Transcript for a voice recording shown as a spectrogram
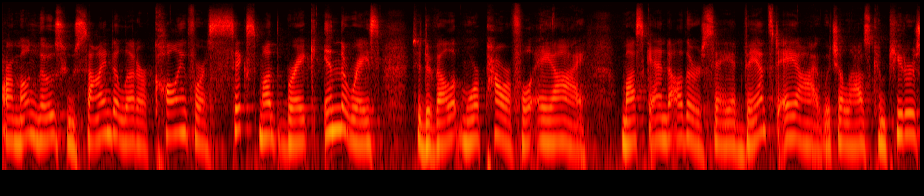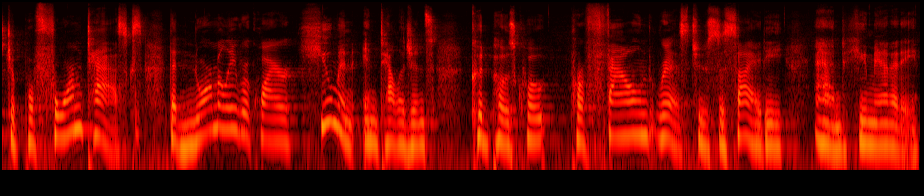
are among those who signed a letter calling for a six-month break in the race to develop more powerful AI. Musk and others say advanced AI, which allows computers to perform tasks that normally require human intelligence, could pose, quote, profound risk to society and humanity.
